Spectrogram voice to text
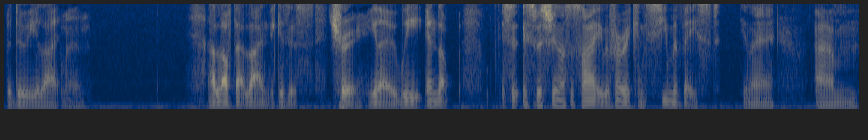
But do what you like, man. I love that line because it's true. You know, we end up especially in our society, we're very consumer based, you know. Um,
